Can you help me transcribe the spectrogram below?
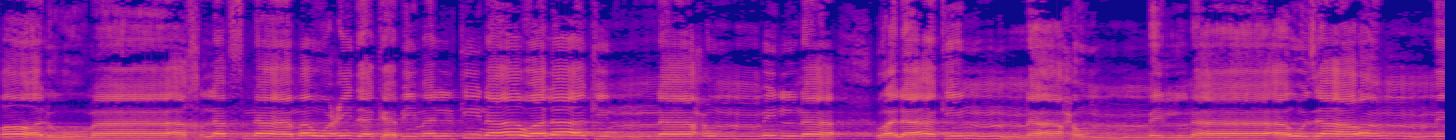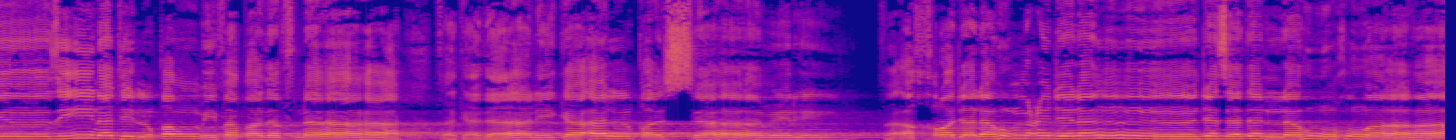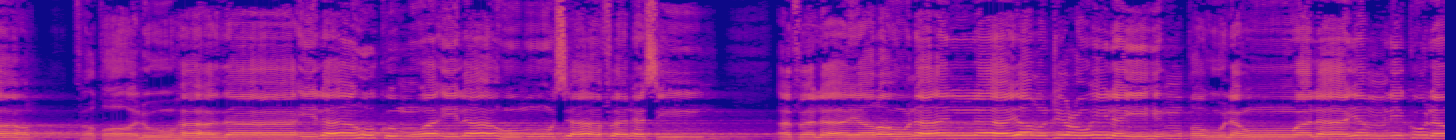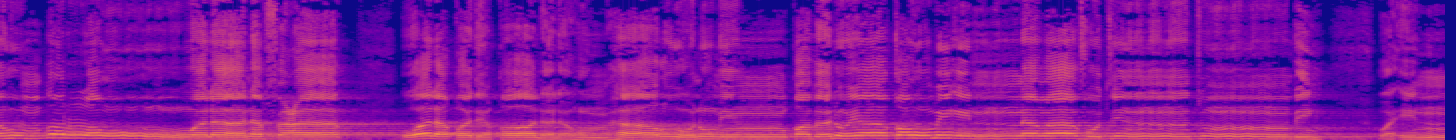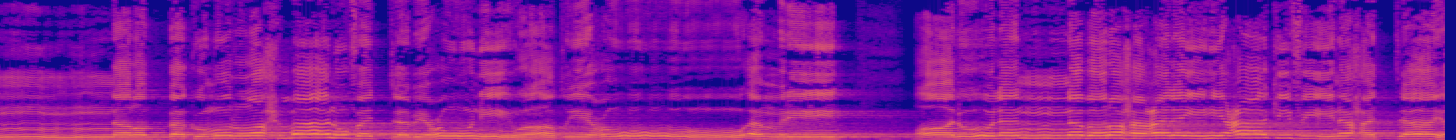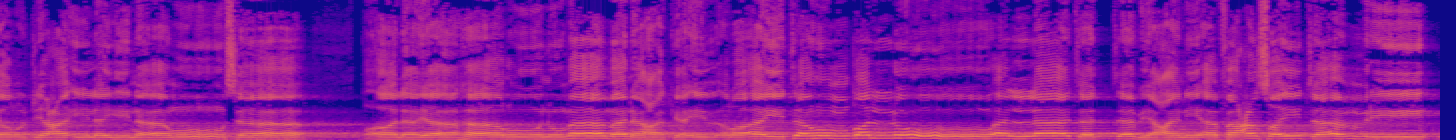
قالوا ما أخلفنا موعدك بملكنا ولكننا حملنا ولكننا حملنا أوزارا من زينة القوم فقذفناها فكذلك ألقى السامري فأخرج لهم عجلا جسدا له خوار. فقالوا هذا إلهكم وإله موسى فنسي. أفلا يرون ألا يرجع إليهم قولا ولا يملك لهم ضرا ولا نفعا. ولقد قال لهم هارون من قبل يا قوم إنما فتنتم به. وإن ربكم الرحمن فاتبعوني وأطيعوا أمري. قالوا لن نبرح عليه عاكفين حتى يرجع إلينا موسى. قال يا هارون ما منعك إذ رأيتهم ضلوا ألا تتبعني أفعصيت أمري؟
